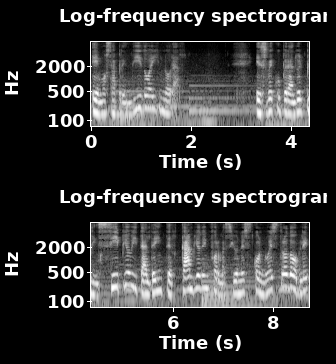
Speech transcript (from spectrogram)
hemos aprendido a ignorar. Es recuperando el principio vital de intercambio de informaciones con nuestro doble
